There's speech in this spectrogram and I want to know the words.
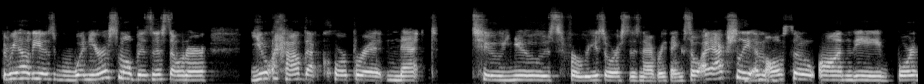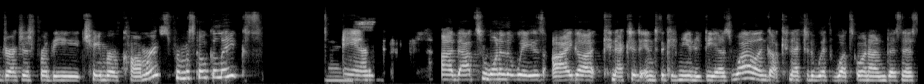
the reality is when you're a small business owner you don't have that corporate net to use for resources and everything. So I actually am mm-hmm. also on the board of directors for the Chamber of Commerce for Muskoka Lakes. Nice. And uh, that's one of the ways I got connected into the community as well and got connected with what's going on in business.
